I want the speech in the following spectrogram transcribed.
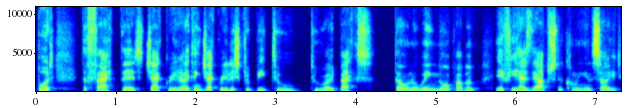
But the fact that Jack, Grealish, I think Jack Grealish could beat two two right backs down a wing, no problem, if he has the option of coming inside.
